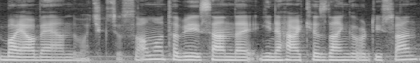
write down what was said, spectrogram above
bayağı beğendim açıkçası. Ama tabii sen de yine herkesten gördüysen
